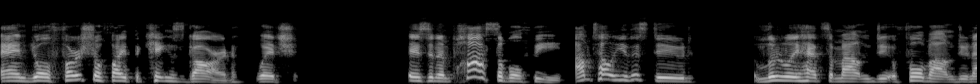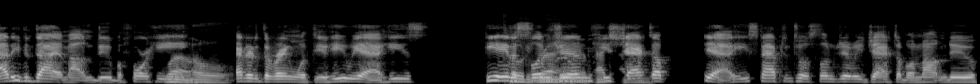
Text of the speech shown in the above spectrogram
and you'll first you'll fight the King's Guard, which is an impossible feat. I'm telling you, this dude literally had some Mountain Dew, full Mountain Dew, not even Diet Mountain Dew, before he Whoa. Oh, entered the ring with you. He yeah, he's he ate a Slim Jim. He's jacked up. Yeah, he snapped into a Slim Jim. He jacked up on Mountain Dew,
